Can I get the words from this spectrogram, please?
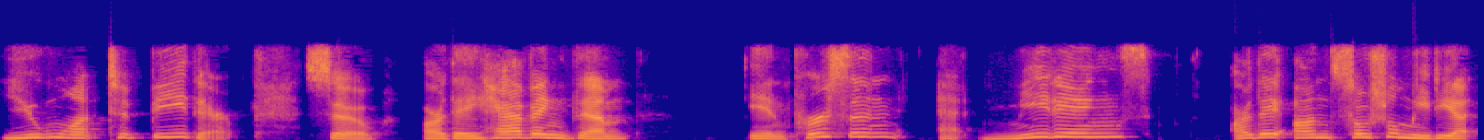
you want to be there. So, are they having them in person at meetings? Are they on social media?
